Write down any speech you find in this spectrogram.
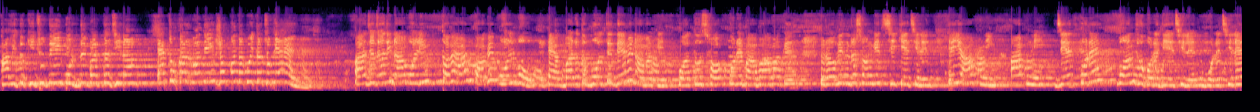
আমি তো কিছুতেই পড়তে পারতাছি না। এত কাল বাদে এইসব কথা কইতাছো কেন? আজ যদি না বলি, তবে আর কবে বলব? একবারও তো বলতে দেবেন আমাকে। কত শখ করে বাবা আমাকে রবীন্দ্রসঙ্গীত শিখিয়েছিলেন। এই আপনি আপনি জেদ করে বন্ধ করে দিয়েছিলেন। বলেছিলেন,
